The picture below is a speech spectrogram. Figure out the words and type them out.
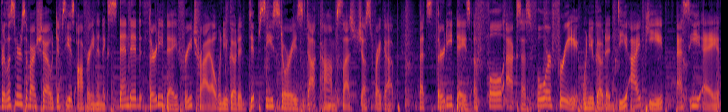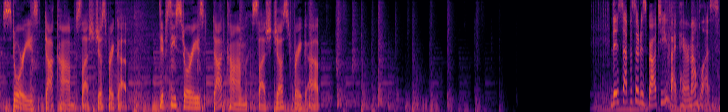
For listeners of our show, Dipsea is offering an extended 30-day free trial when you go to dipseastories.com slash justbreakup. That's 30 days of full access for free when you go to D-I-P-S-E-A stories.com slash justbreakup dipseastories.com slash justbreakup. This episode is brought to you by Paramount Plus.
